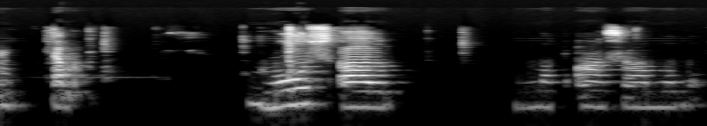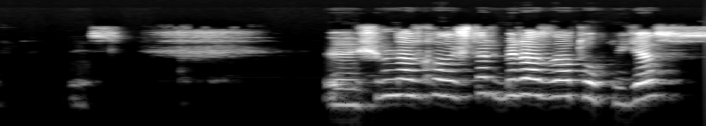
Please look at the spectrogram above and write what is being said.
Hı, tamam. Mouse abi. Mob asamlı. Neyse. Ee, şimdi arkadaşlar biraz daha toplayacağız.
